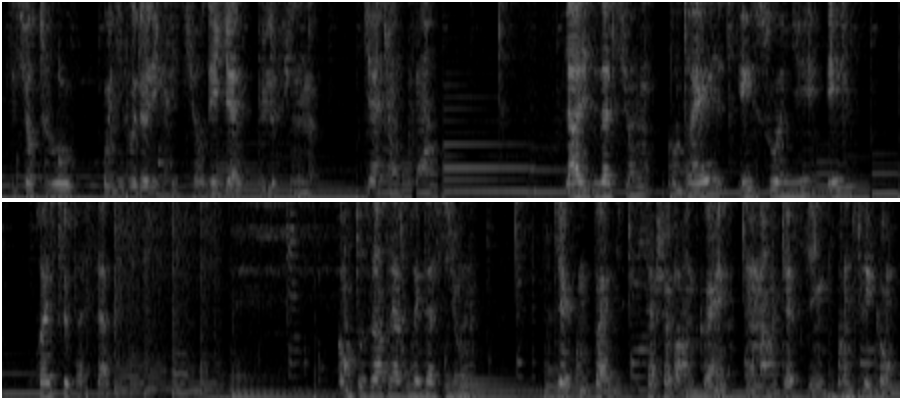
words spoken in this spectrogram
C'est surtout au niveau de l'écriture des gags que le film gagne en points. La réalisation, quant à elle, est soignée et reste passable. Quant aux interprétations qui accompagnent Sacha Baron Cohen, on a un casting conséquent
